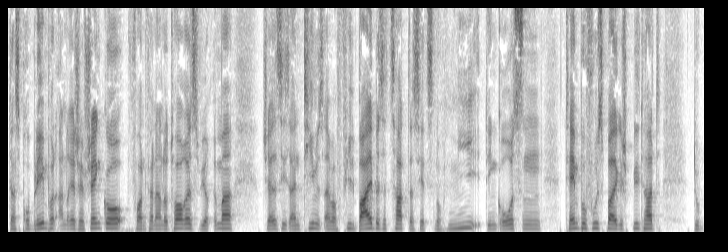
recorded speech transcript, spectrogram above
das Problem von Andrei Shevchenko, von Fernando Torres, wie auch immer. Chelsea ist ein Team, das einfach viel Ballbesitz hat, das jetzt noch nie den großen Tempo-Fußball gespielt hat. Du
